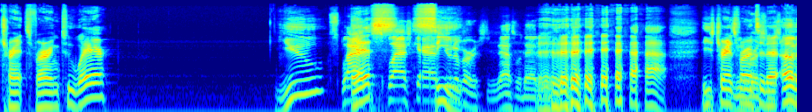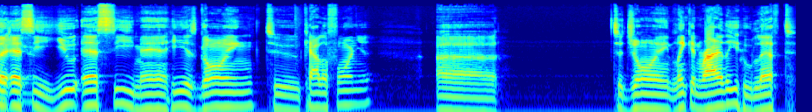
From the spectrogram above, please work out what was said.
transferring to where? U Splash, Splash Gas University. That's what that is. He's transferring University to that other Splash SC, USC. Man, he is going to California, uh, to join Lincoln Riley, who left,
